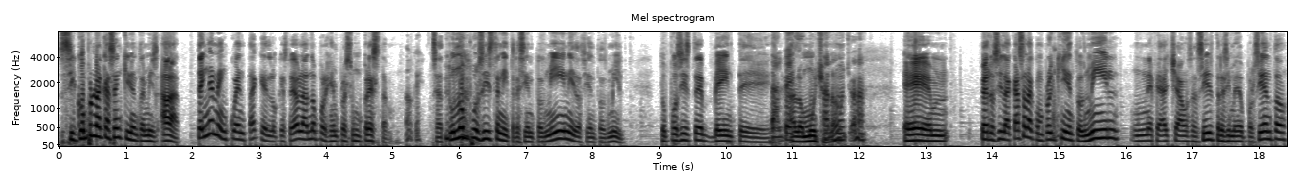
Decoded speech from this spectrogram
si compro una casa en 500 mil, ahora, tengan en cuenta que lo que estoy hablando, por ejemplo, es un préstamo. Ok. O sea, tú no pusiste ni 300 mil ni 200 mil. Tú pusiste 20 Tal vez. a lo mucho, A lo ¿no? mucho, ajá. Em, pero si la casa la compró en 500 mil, un FH, vamos a decir, 3,5%,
